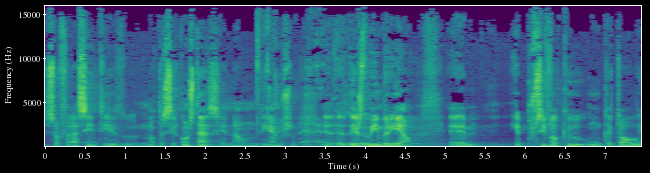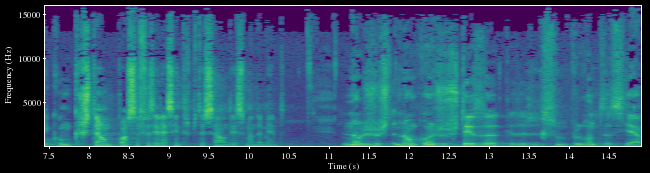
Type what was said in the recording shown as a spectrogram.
só fará sentido noutra circunstância, não, digamos, é, desde o embrião. É possível que um católico, um cristão, possa fazer essa interpretação desse mandamento? Não, just, não com justeza. Quer dizer, se me pergunta se há,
